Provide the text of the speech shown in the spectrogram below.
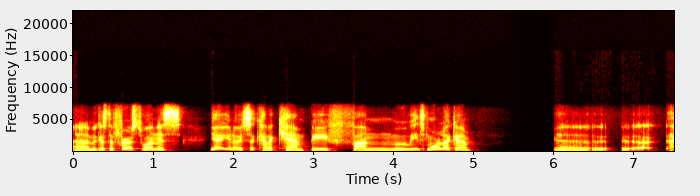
uh, because the first one is yeah, you know, it's a kind of campy, fun movie. It's more like a uh, uh,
